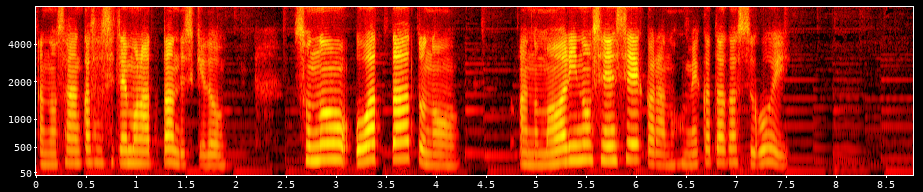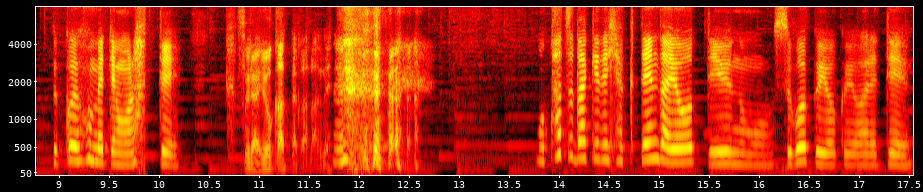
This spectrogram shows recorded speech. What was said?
あの参加させてもらったんですけどその終わった後のあの周りの先生からの褒め方がすごいすっごい褒めてもらってそれは良かったからね。もう立つだけで100点だよっていうのもすごくよく言われて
